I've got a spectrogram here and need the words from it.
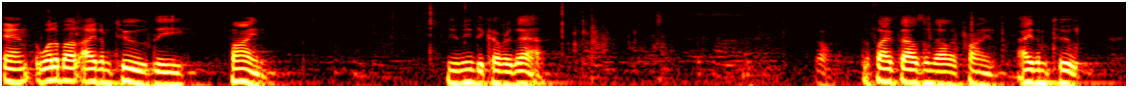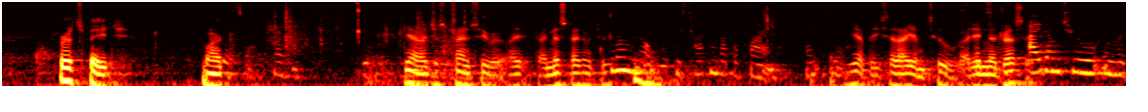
And what about item two, the fine? You need to cover that. Oh. The $5,000 fine, item two, first page. Mark, This stuff, right. Yeah, I'm just trying to see, where I I missed item two? No, no, he's talking about the fine, right here. Yeah, but he said item two. I didn't address it. Item two, in, re-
